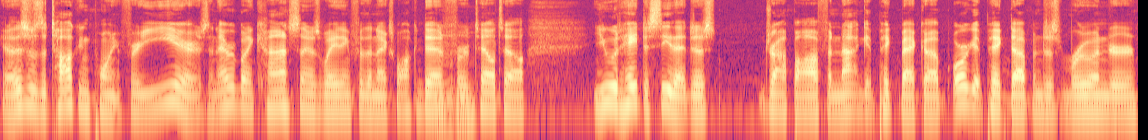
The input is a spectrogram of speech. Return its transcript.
You know, this was a talking point for years, and everybody constantly was waiting for the next Walking Dead for mm-hmm. Telltale. You would hate to see that just drop off and not get picked back up, or get picked up and just ruined or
